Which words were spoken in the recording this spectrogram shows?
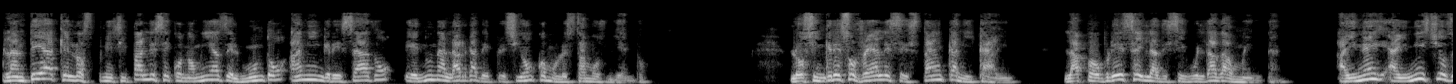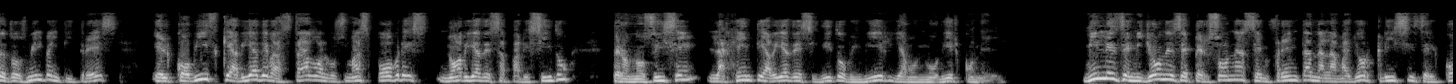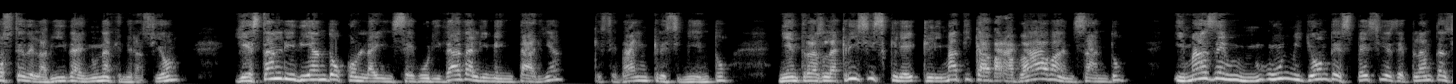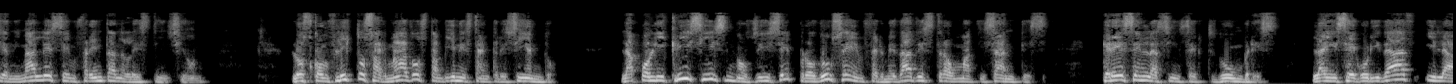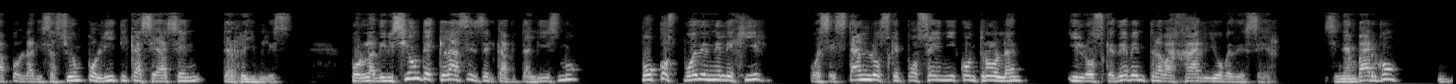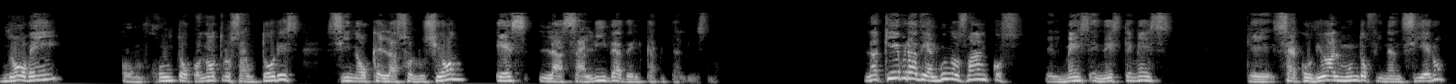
Plantea que las principales economías del mundo han ingresado en una larga depresión como lo estamos viendo. Los ingresos reales se estancan y caen. La pobreza y la desigualdad aumentan. A, inicios de 2023, el COVID que había devastado a los más pobres no había desaparecido, pero nos dice la gente había decidido vivir y aún morir con él. Miles de millones de personas se enfrentan a la mayor crisis del coste de la vida en una generación y están lidiando con la inseguridad alimentaria, que se va en crecimiento, Mientras la crisis climática va avanzando y más de un millón de especies de plantas y animales se enfrentan a la extinción. Los conflictos armados también están creciendo. La policrisis, nos dice, produce enfermedades traumatizantes, crecen las incertidumbres, la inseguridad y la polarización política se hacen terribles. Por la división de clases del capitalismo, pocos pueden elegir, pues están los que poseen y controlan y los que deben trabajar y obedecer. Sin embargo, no ve, conjunto con otros autores, sino que la solución es la salida del capitalismo. La quiebra de algunos bancos el mes, en este mes que sacudió al mundo financiero,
